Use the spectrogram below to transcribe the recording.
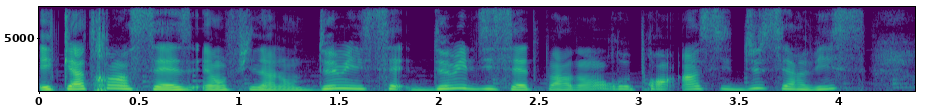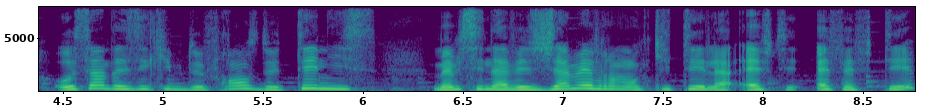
et 96 et en finale en 2017, pardon, reprend ainsi du service au sein des équipes de France de tennis, même s'il n'avait jamais vraiment quitté la FFT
